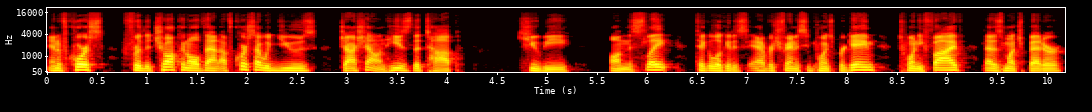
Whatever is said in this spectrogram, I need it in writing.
and of course for the chalk and all that, of course I would use Josh Allen. He's the top QB on the slate. Take a look at his average fantasy points per game, 25. That is much better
